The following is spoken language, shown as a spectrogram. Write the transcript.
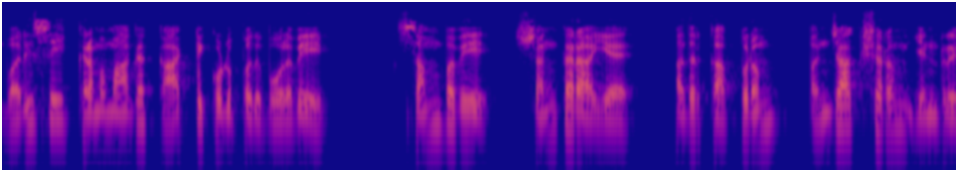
வரிசை கிரமமாக காட்டிக் கொடுப்பது போலவே சம்பவே சங்கராய அதற்கு அப்புறம் பஞ்சாட்சரம் என்று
